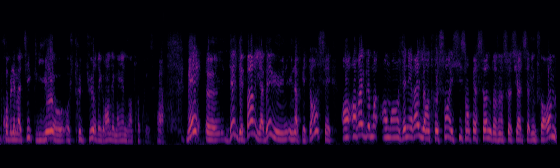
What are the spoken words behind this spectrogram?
problématiques liées aux, structures des grandes et moyennes entreprises. Mais euh, dès le départ, il y avait une, appétence. Et en, règle, en, général, il y a entre 100 et 600 personnes dans un social selling forum,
